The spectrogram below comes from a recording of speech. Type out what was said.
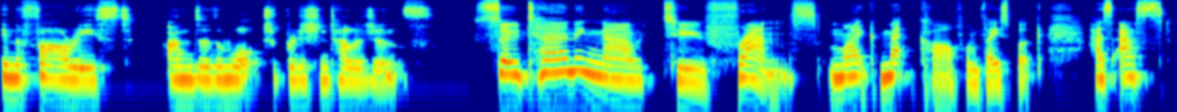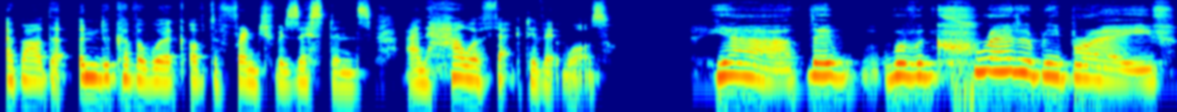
in the Far East under the watch of British intelligence. So, turning now to France, Mike Metcalf on Facebook has asked about the undercover work of the French resistance and how effective it was. Yeah, they were incredibly brave.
